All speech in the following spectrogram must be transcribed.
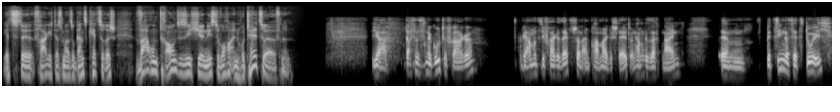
jetzt äh, frage ich das mal so ganz ketzerisch, warum trauen Sie sich äh, nächste Woche ein Hotel zu eröffnen? Ja, das ist eine gute Frage. Wir haben uns die Frage selbst schon ein paar Mal gestellt und haben gesagt, nein, ähm, wir ziehen das jetzt durch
